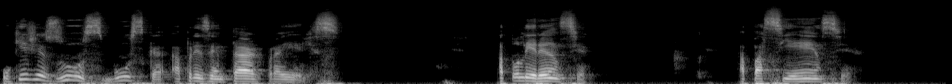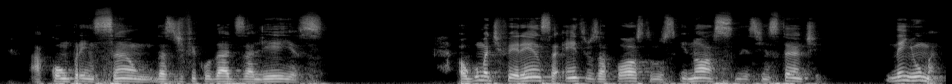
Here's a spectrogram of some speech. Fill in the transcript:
O que Jesus busca apresentar para eles? A tolerância, a paciência, a compreensão das dificuldades alheias. Alguma diferença entre os apóstolos e nós neste instante? Nenhuma.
